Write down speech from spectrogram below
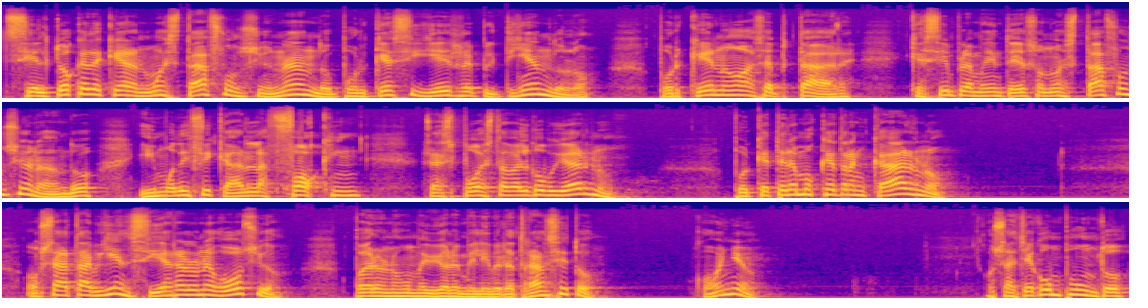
si, el toque de queda no está funcionando, ¿por qué seguir repitiéndolo? ¿Por qué no aceptar que simplemente eso no está funcionando y modificar la fucking respuesta del gobierno? ¿Por qué tenemos que trancarnos? O sea, está bien, cierra los negocios, pero no me violen mi libre tránsito. Coño. O sea, llega un punto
